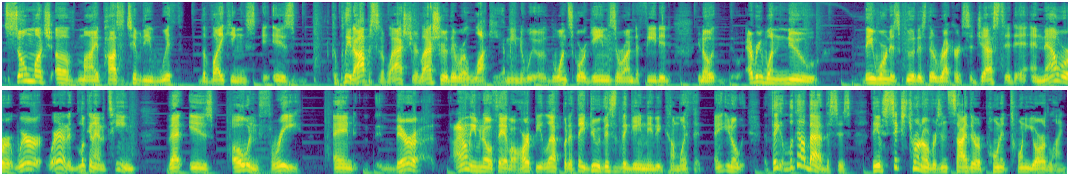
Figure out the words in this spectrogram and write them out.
so much of my positivity with the Vikings is complete opposite of last year. Last year they were lucky. I mean, the one score games are undefeated. You know, everyone knew they weren't as good as their record suggested. And now we're we're we're looking at a team that is 0 and 3 and they're I don't even know if they have a heartbeat left, but if they do, this is the game they need to come with it. And you know, think, look how bad this is. They have six turnovers inside their opponent 20 yard line,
